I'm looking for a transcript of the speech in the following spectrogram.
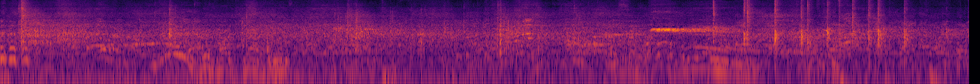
É verdade, tinha.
